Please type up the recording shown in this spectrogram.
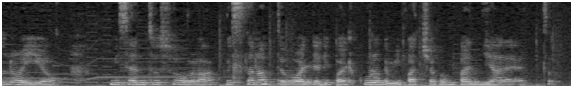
Sono io. Mi sento sola. Questa notte ho voglia di qualcuno che mi faccia compagnia a letto.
